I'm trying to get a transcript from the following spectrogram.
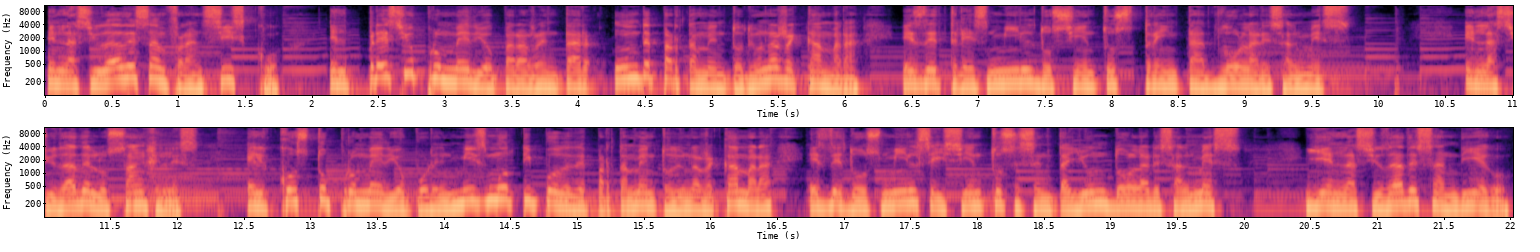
En la ciudad de San Francisco, el precio promedio para rentar un departamento de una recámara es de 3.230 dólares al mes. En la ciudad de Los Ángeles, el costo promedio por el mismo tipo de departamento de una recámara es de 2.661 dólares al mes. Y en la ciudad de San Diego,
